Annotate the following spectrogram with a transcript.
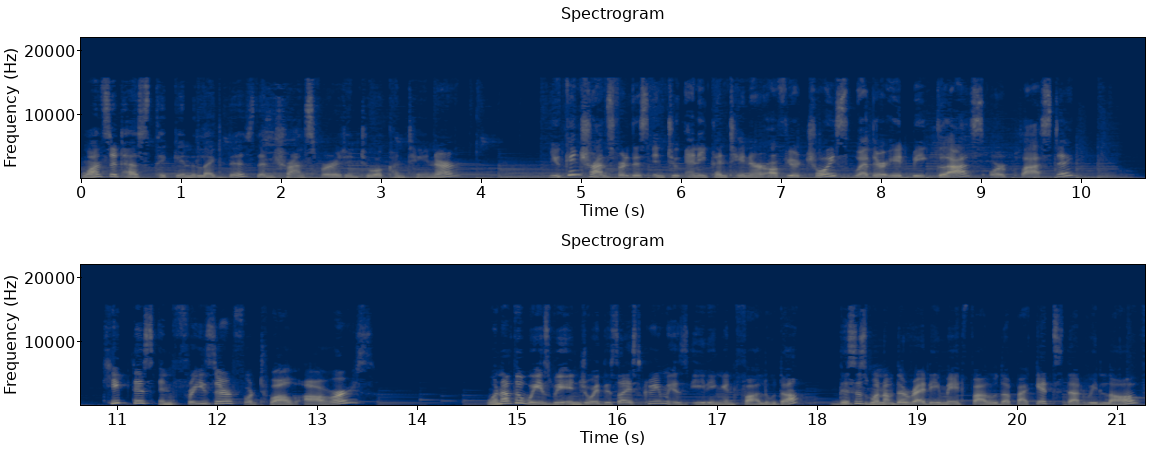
Once it has thickened like this, then transfer it into a container. You can transfer this into any container of your choice, whether it be glass or plastic. Keep this in freezer for 12 hours. One of the ways we enjoy this ice cream is eating in Faluda. This is one of the ready-made Faluda packets that we love.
